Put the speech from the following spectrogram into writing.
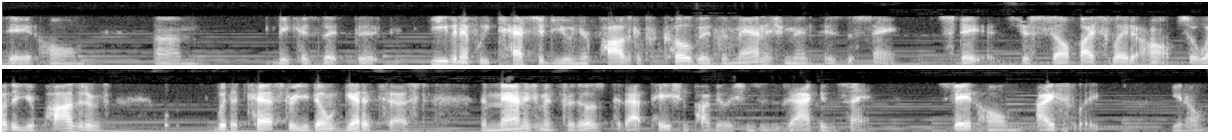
stay at home. Um, because that even if we tested you and you're positive for COVID, the management is the same. Stay, just self isolate at home. So whether you're positive with a test or you don't get a test, the management for those that patient population is exactly the same. Stay at home, isolate, you know,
